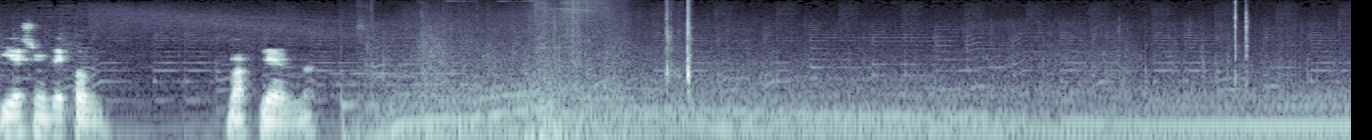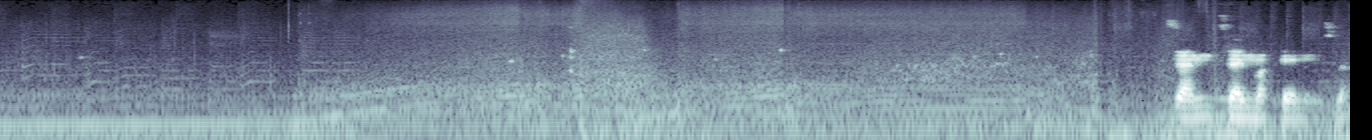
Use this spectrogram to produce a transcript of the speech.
Bir yaşımız yapalım. McLaren'la. Güzel, güzel McLaren'ımızla.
